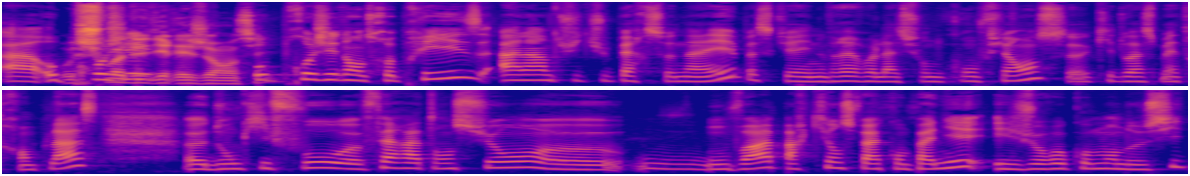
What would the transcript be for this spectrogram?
à, au, projet, dirigeants aussi. au projet d'entreprise, à l'intuitu personnel, parce qu'il y a une vraie relation de confiance euh, qui doit se mettre en place. donc il faut faire attention où on va, par qui on se fait accompagner, et je recommande aussi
